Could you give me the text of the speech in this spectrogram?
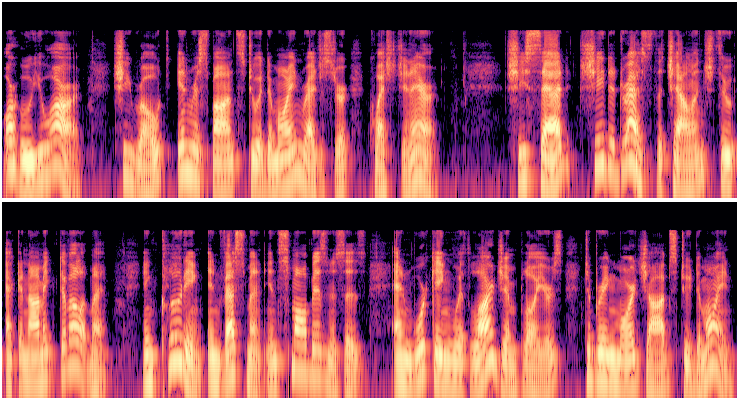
or who you are, she wrote in response to a Des Moines Register questionnaire. She said she'd address the challenge through economic development, including investment in small businesses and working with large employers to bring more jobs to Des Moines.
